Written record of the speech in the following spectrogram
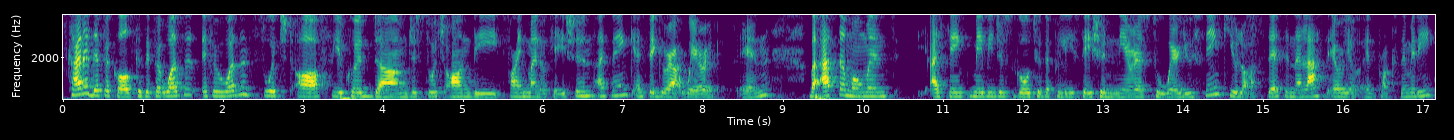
it's kind of difficult because if it wasn't if it wasn't switched off you could um, just switch on the find my location i think and figure out where it's in but at the moment i think maybe just go to the police station nearest to where you think you lost it in the last area in proximity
